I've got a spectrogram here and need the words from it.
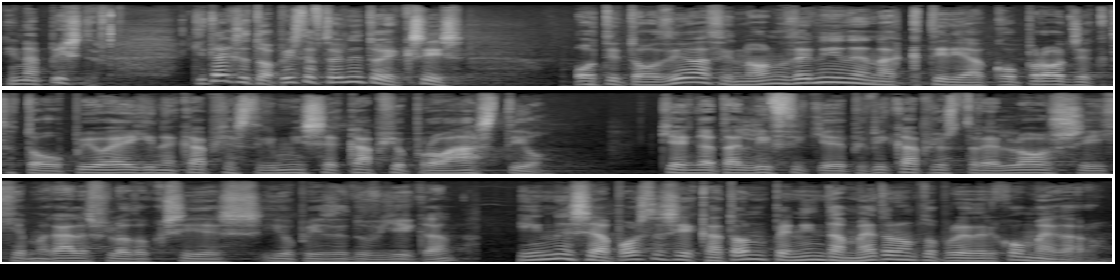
είναι απίστευτο. Κοιτάξτε, το απίστευτο είναι το εξής. Ότι το Οδείο Αθηνών δεν είναι ένα κτηριακό project το οποίο έγινε κάποια στιγμή σε κάποιο προάστιο και εγκαταλείφθηκε επειδή κάποιος τρελός είχε μεγάλες φιλοδοξίες οι οποίες δεν του βγήκαν. Είναι σε απόσταση 150 μέτρων από το Προεδρικό Μέγαρο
